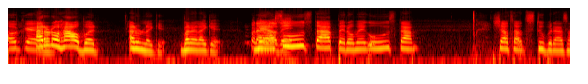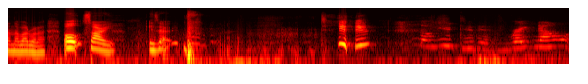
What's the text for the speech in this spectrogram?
Okay. I don't know how, but I don't like it. But I like it. But me I love it. asusta, pero me gusta. Shouts out stupid ass Ana Barbara. Oh, sorry. Is that No, you didn't. Right now,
